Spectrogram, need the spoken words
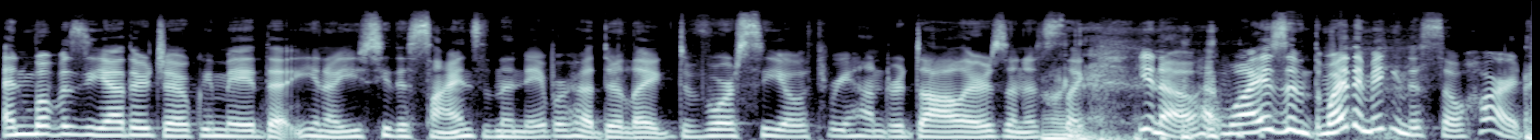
And what was the other joke we made that, you know, you see the signs in the neighborhood, they're like divorceo $300 and it's Oh, like, you know, why isn't why are they making this so hard?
